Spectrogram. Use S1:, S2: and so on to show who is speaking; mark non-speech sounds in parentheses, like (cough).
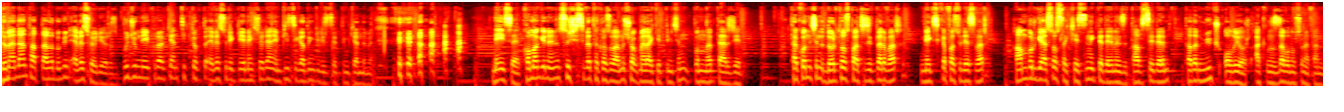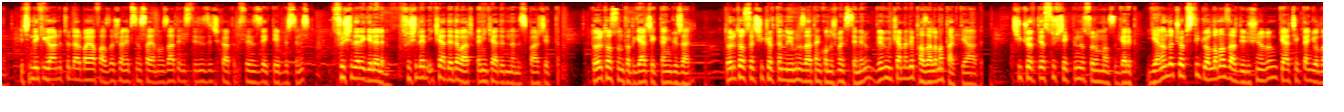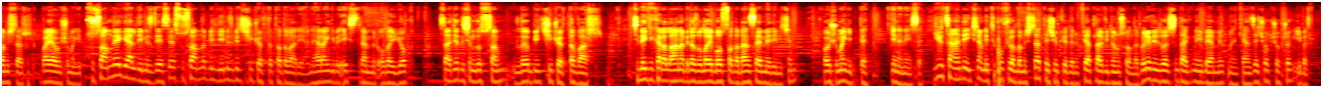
S1: Dümenden tatlarda bugün eve söylüyoruz. Bu cümleyi kurarken TikTok'ta eve sürekli yemek söyleyen NPC kadın gibi hissettim kendimi. (laughs) Neyse, Koma gününün sushisi ve takosu varmış. Çok merak ettiğim için bunları tercih ettim. Takonun içinde Doritos parçacıkları var. Meksika fasulyesi var. Hamburger sosla kesinlikle denemenizi tavsiye ederim. Tadı mük oluyor. Aklınızda bulunsun efendim. İçindeki garnitürler bayağı fazla. Şu an hepsini sayamam. Zaten istediğinizi çıkartıp istediğinizi ekleyebilirsiniz. Sushilere gelelim. Sushilerin iki adedi var. Ben iki adedinden de sipariş ettim. Doritos'un tadı gerçekten güzel. Doritos'la çiğ köftenin uyumunu zaten konuşmak istemiyorum. Ve mükemmel bir pazarlama taktiği abi. Çiğ köfteye suş şeklinde sunulması garip. Yanında chopstick yollamazlar diye düşünüyordum. Gerçekten yollamışlar. Bayağı hoşuma gitti. Susamlı'ya geldiğimizde ise susamlı bildiğimiz bir çiğ köfte tadı var yani. Herhangi bir ekstrem bir olayı yok. Sadece dışında susamlı bir çiğ köfte var. İçindeki kara lahana biraz olayı bozsa da ben sevmediğim için hoşuma gitti. Yine neyse. Bir tane de ikram eti puf yollamışlar. Teşekkür ederim. Fiyatlar videonun sonunda. Böyle videolar için takip etmeyi beğenmeyi unutmayın. Kendinize çok çok çok iyi bakın.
